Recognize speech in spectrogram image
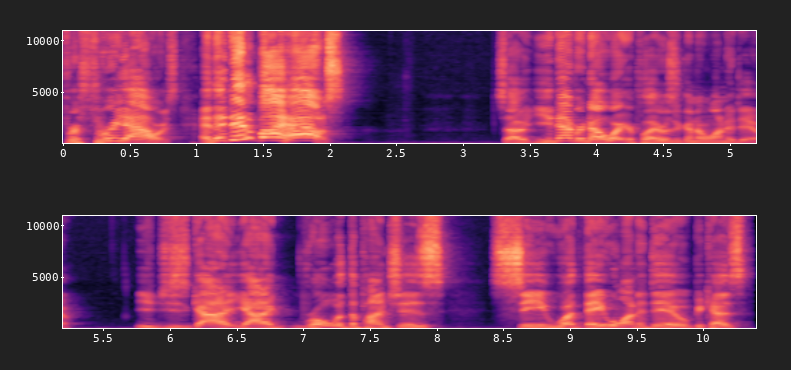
for three hours, and they didn't buy a house. So you never know what your players are going to want to do. You just gotta you gotta roll with the punches, see what they want to do because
